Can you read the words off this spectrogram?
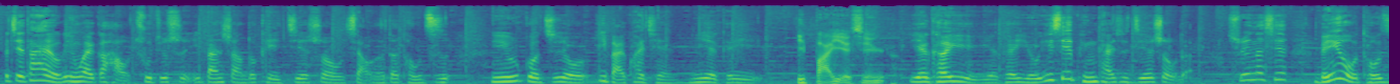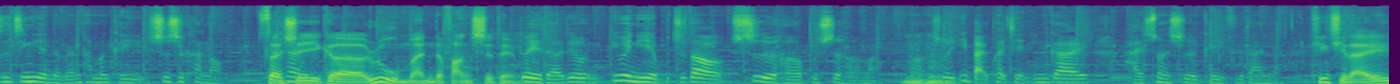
而且它还有另外一个好处，就是一般上都可以接受小额的投资。你如果只有一百块钱，你也可以一百也行，也可以，也可以。有一些平台是接受的，所以那些没有投资经验的人，他们可以试试看哦。算是一个入门的方式，对吗？对的，就因为你也不知道适合不适合嘛，嗯所以一百块钱应该还算是可以负担的。听起来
